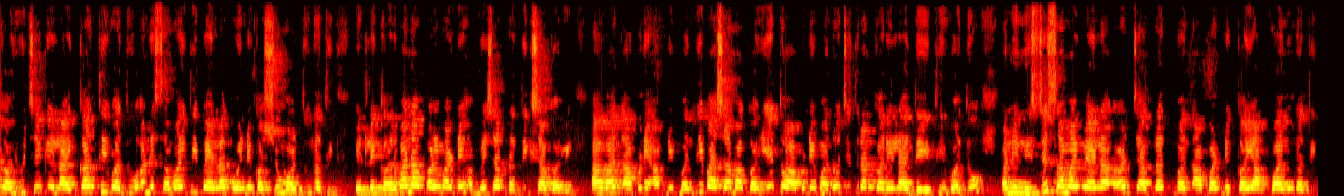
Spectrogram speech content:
કહ્યું છે કે લાયકાતથી વધુ અને સમયથી પહેલા કોઈને કશું મળતું નથી, એટલે કરવાના ફળ માટે હંમેશા પ્રતીક્ષા કરવી. આ વાત આપણે આપણી મનની ભાષામાં કહીએ તો આપણે મનોચિત્રણ કરેલા દેહથી વધુ અને નિશ્ચિત સમય પહેલા અર્ધજાગ્રત મન આપણને કંઈ આપવાનું નથી.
